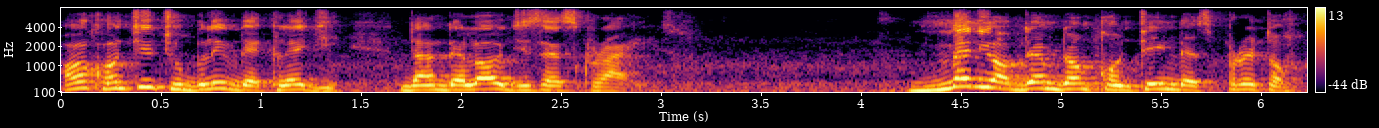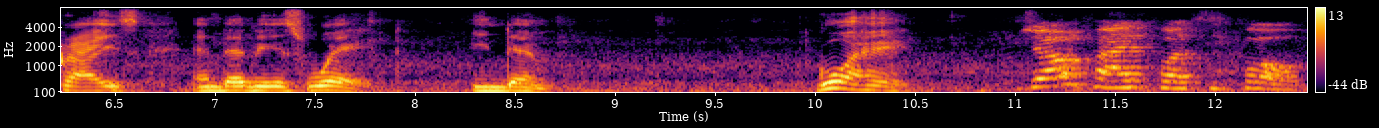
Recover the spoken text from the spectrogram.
or continue to believe the clergy than the Lord Jesus Christ. Many of them don't contain the Spirit of Christ and then His Word in them. Go ahead. John 5 44.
